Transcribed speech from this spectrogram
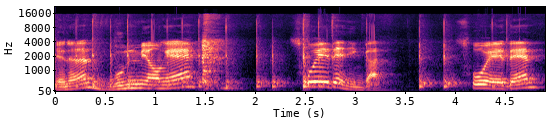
얘는 문명에 소외된 인간 소외된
